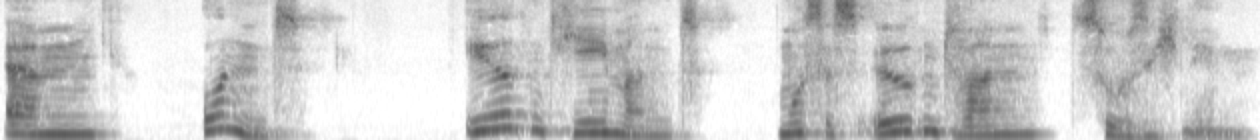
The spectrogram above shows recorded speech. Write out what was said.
Ähm, und irgendjemand muss es irgendwann zu sich nehmen.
